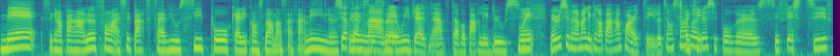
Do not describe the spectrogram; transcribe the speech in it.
Mais ces grands-parents-là font assez partie de sa vie aussi pour qu'elle les considère dans sa famille. Là, Certainement. Ben oui, puis elle, va parler d'eux aussi. Mais eux, c'est vraiment les grands-parents party. Là. On s'en va là, c'est pour. Euh, c'est festif.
